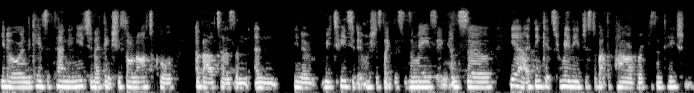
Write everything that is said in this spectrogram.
you know, or in the case of Thandie Newton, I think she saw an article about us and, and you know, retweeted it and was just like, this is amazing. And so, yeah, I think it's really just about the power of representation.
